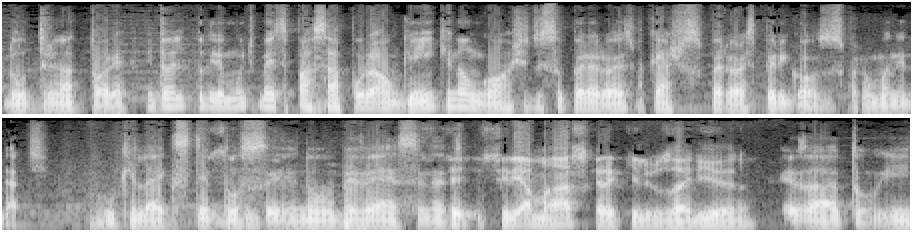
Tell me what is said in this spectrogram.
doutrinatória. Então ele poderia muito bem se passar por alguém que não gosta de super-heróis porque acha super-heróis perigosos para a humanidade. O que Lex tentou ser no BVS, né? Seria a máscara que ele usaria, né? Exato. E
